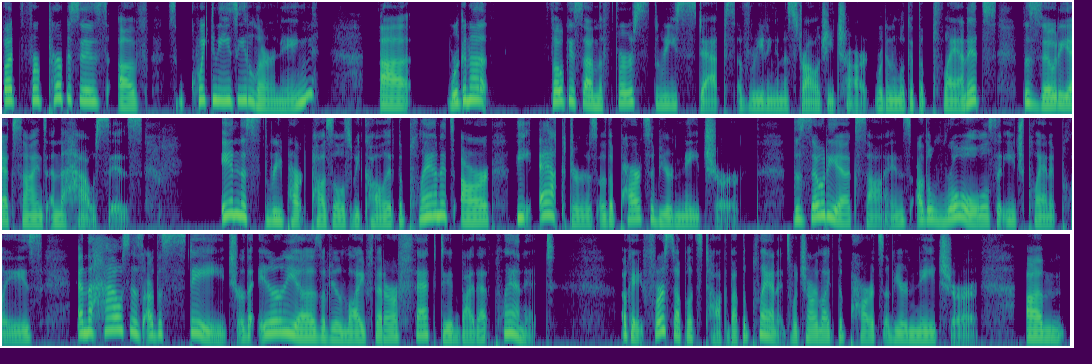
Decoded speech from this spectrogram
But for purposes of some quick and easy learning, uh, we're going to focus on the first three steps of reading an astrology chart. We're going to look at the planets, the zodiac signs, and the houses. In this three part puzzle, as we call it, the planets are the actors or the parts of your nature. The zodiac signs are the roles that each planet plays, and the houses are the stage or the areas of your life that are affected by that planet. Okay, first up, let's talk about the planets, which are like the parts of your nature. Um,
